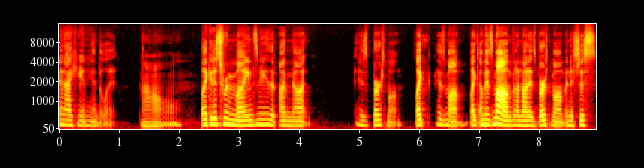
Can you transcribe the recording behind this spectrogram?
and I can't handle it. Oh. Like it just reminds me that I'm not his birth mom. Like his mom. Like I'm his mom, but I'm not his birth mom. And it's just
